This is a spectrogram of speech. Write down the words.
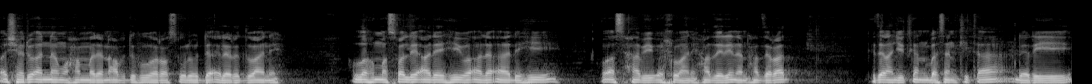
wa asyhadu anna Muhammadan abduhu wa rasuluhu da'ila ridwani. Allahumma salli alaihi wa ala alihi wa ashabi wa ikhwani. Hadirin dan hadirat, kita lanjutkan bahasan kita dari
